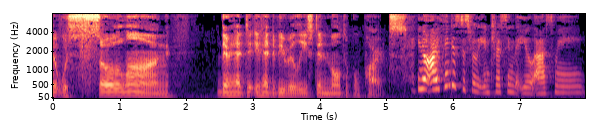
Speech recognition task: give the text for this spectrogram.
It was so long, there had to it had to be released in multiple parts. You know, I think it's just really interesting that you'll ask me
